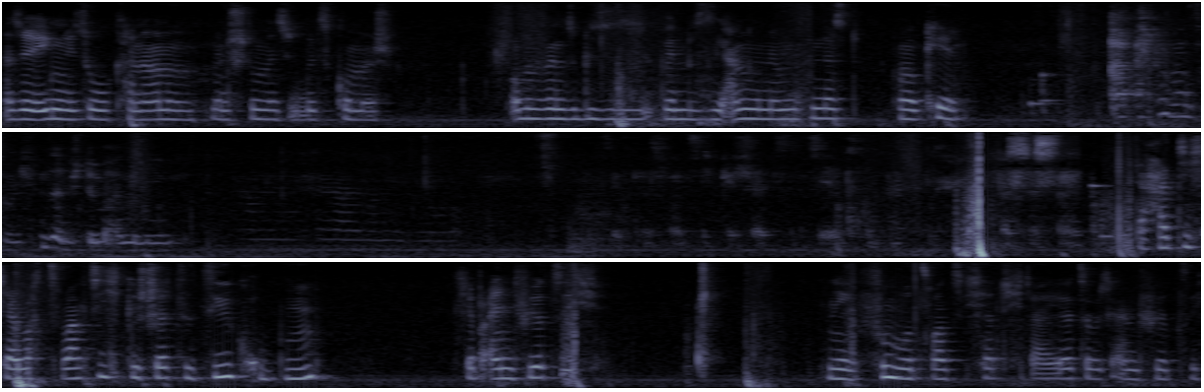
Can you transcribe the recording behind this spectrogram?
Also irgendwie so, keine Ahnung, meine Stimme ist übelst komisch. Aber wenn du, sie- wenn du sie angenehm findest, okay. Ah, einfach so, ich finde seine Stimme angenehm. Da hatte ich einfach 20 geschätzte Zielgruppen. Ich habe 41. Nee, 25 hatte ich da. Jetzt habe ich 41.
